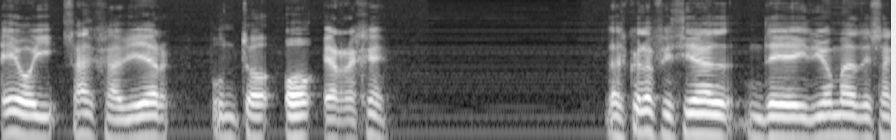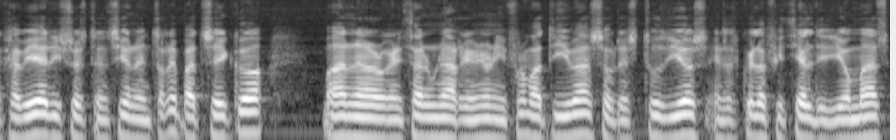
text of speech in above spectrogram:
eoisanjavier.org. La Escuela Oficial de Idiomas de San Javier y su extensión en Torre Pacheco van a organizar una reunión informativa sobre estudios en la Escuela Oficial de Idiomas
